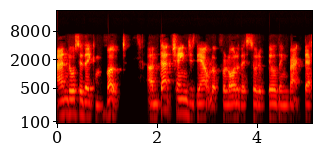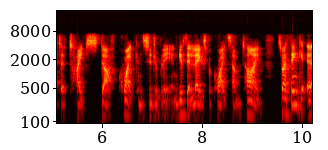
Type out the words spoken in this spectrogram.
and also they can vote. Um, that changes the outlook for a lot of this sort of building back better type stuff quite considerably and gives it legs for quite some time. So I think uh,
